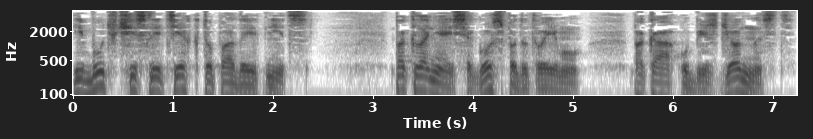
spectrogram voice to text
и будь в числе тех, кто падает ниц. Поклоняйся Господу твоему, пока убежденность,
